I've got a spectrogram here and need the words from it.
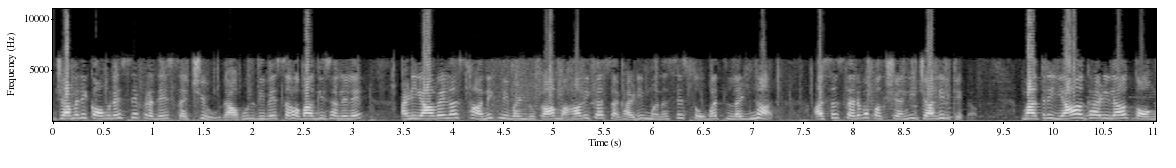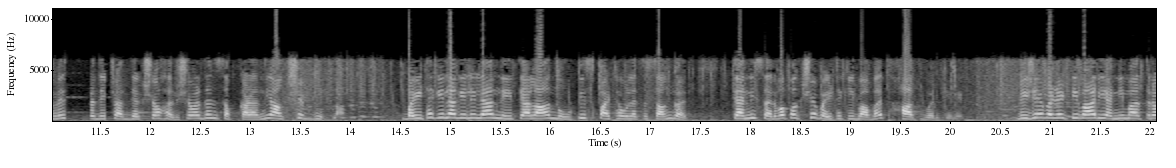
ज्यामध्ये काँग्रेसचे प्रदेश सचिव राहुल दिवे सहभागी झालेले आणि यावेळेला स्थानिक निवडणुका महाविकास आघाडी मनसेसोबत लढणार असं सर्व पक्षांनी जाहीर केलं. मात्र या आघाडीला काँग्रेस प्रदेशाध्यक्ष हर्षवर्धन सपकाळांनी आक्षेप घेतला. बैठकीला गेलेल्या नेत्याला नोटीस पाठवल्याचं सांगत त्यांनी सर्वपक्षीय बैठकीबाबत हात वर केले. विजय वडेट्टीवार यांनी मात्र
